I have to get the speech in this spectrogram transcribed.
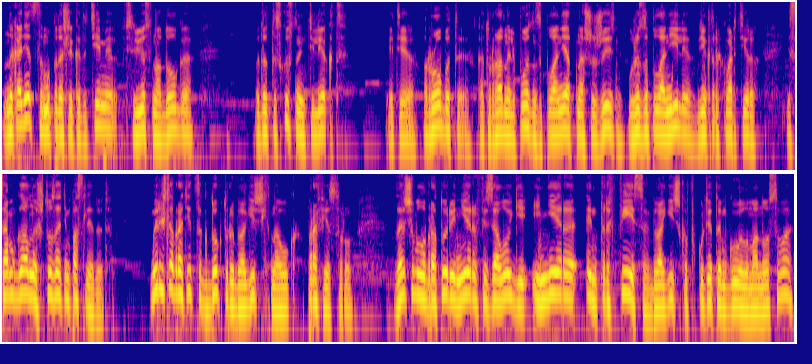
Наконец-то мы подошли к этой теме всерьез надолго. Вот этот искусственный интеллект, эти роботы, которые рано или поздно заполонят нашу жизнь, уже заполонили в некоторых квартирах. И самое главное, что за этим последует. Мы решили обратиться к доктору биологических наук, профессору, Заведующему лаборатории нейрофизиологии и нейроинтерфейсов биологического факультета МГУ Ломоносова,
